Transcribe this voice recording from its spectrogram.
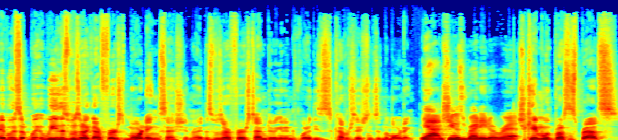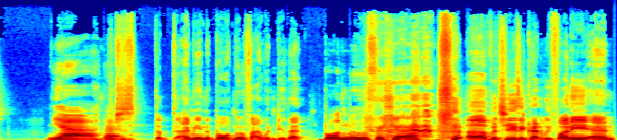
It was we, we this was like our first morning session, right? This was our first time doing it in one of these conversations in the morning. yeah, and she was ready to rip. She came in with Brussels sprouts, Yeah, that which is the- I mean, a bold move. I wouldn't do that bold move for sure. uh, but she's incredibly funny and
